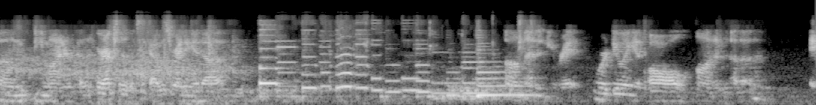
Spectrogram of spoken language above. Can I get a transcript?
um, B minor, or actually it looks like I was writing it. Uh, um, at any rate, we're doing it all on uh, A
